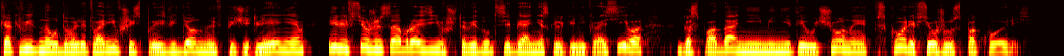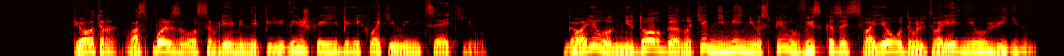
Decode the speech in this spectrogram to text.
Как видно, удовлетворившись произведенным впечатлением или все же сообразив, что ведут себя несколько некрасиво, господа неименитые ученые вскоре все же успокоились. Петр воспользовался временной передышкой и перехватил инициативу. Говорил он недолго, но тем не менее успел высказать свое удовлетворение увиденным.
